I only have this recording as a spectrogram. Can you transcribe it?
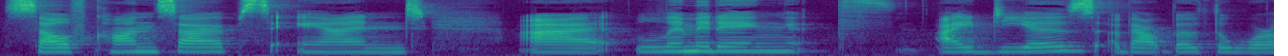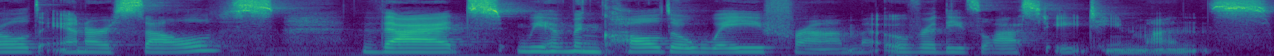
self concepts, and uh, limiting ideas about both the world and ourselves that we have been called away from over these last 18 months.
